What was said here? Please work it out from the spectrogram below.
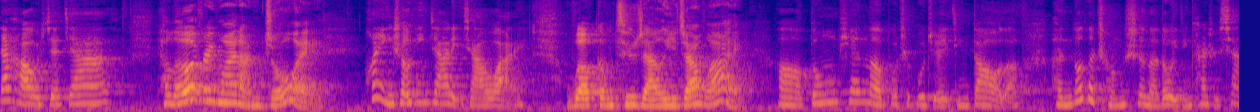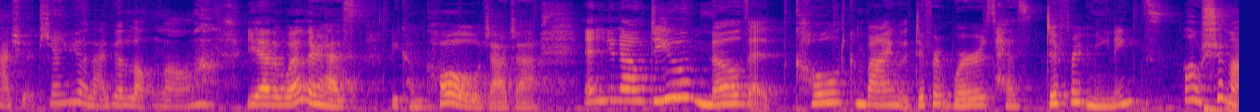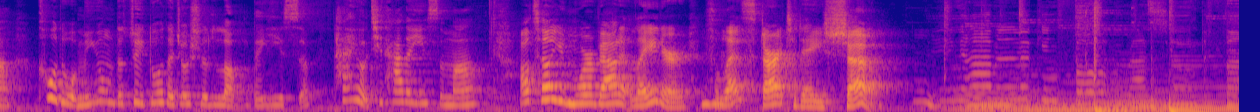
家好，我是佳佳。 Hello, everyone. I'm Joy. 欢迎收听家里家外。 Welcome to Jali Jawai. 哦，冬天呢，不知不觉已经到了，很多的城市呢都已经开始下雪，天越来越冷了。 Yeah, the weather has become cold, Jaja. And you know, do you know that cold combined with different words has different meanings? 哦，是吗？cold 我们用的最多的就是冷的意思，它还有其他的意思吗？ I'll tell you more about it later. So let's start today's show. I'm looking for, I seem to find.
